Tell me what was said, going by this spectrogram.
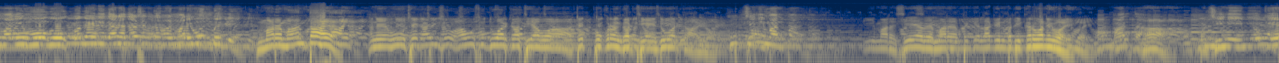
મારી ઊંઘ ઊંઘ બગાડી તારા દર્શન કરવા મારી ઊંઘ બગડી. મારે માનતા હે. અને હું ઠેઠ આવી છું આવું છું દ્વારકાથી આવો. આ ઠેઠ ઘરથી દ્વારકા આવ્યો. શેની માનતા? ઈ મારે છે હવે મારે પગે લાગીને બધી કરવાની હોય. માનતા? હા. પણ શેની એમ તો કે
